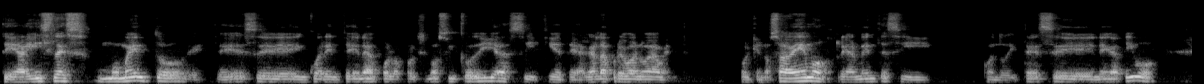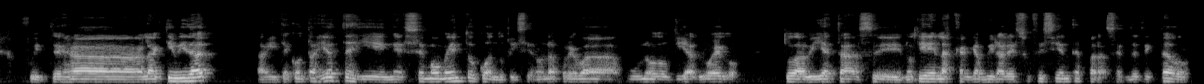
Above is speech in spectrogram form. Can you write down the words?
te aísles un momento, estés eh, en cuarentena por los próximos cinco días y que te hagan la prueba nuevamente. Porque no sabemos realmente si cuando diste ese negativo fuiste a la actividad, ahí te contagiaste y en ese momento cuando te hicieron la prueba uno o dos días luego, todavía estás, eh, no tienes las cargas virales suficientes para ser detectado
